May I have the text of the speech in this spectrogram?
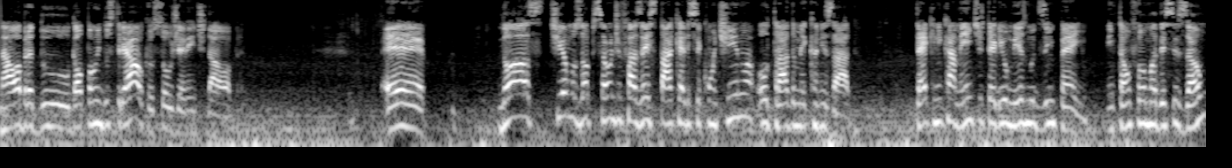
na obra do galpão industrial, que eu sou o gerente da obra. É, nós tínhamos a opção de fazer estaca hélice contínua ou trado mecanizado. Tecnicamente teria o mesmo desempenho, então foi uma decisão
